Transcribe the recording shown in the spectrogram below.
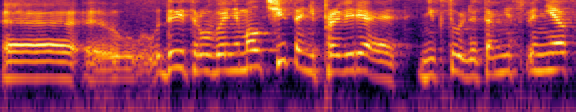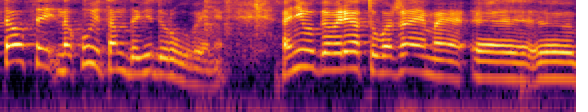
Э, э, Давид Рувени молчит, они проверяют, никто ли там не остался, и находят там Давида Рувени. Они ему говорят, уважаемый э,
